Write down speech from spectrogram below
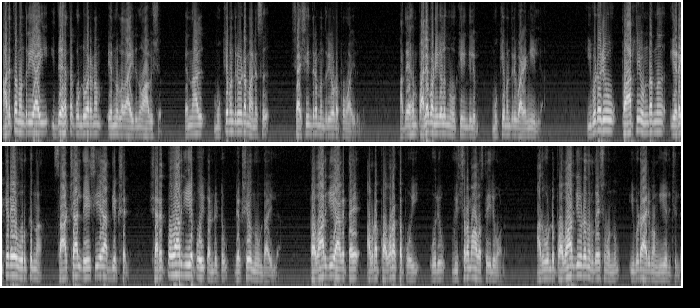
അടുത്ത മന്ത്രിയായി ഇദ്ദേഹത്തെ കൊണ്ടുവരണം എന്നുള്ളതായിരുന്നു ആവശ്യം. എന്നാൽ മുഖ്യമന്ത്രിയുടെ മനസ്സ് ശശീന്ദ്രൻ മന്ത്രിയോടൊപ്പമായിരുന്നു അദ്ദേഹം പല പണികളും നോക്കിയെങ്കിലും മുഖ്യമന്ത്രി വഴങ്ങിയില്ല. ഇവിടെ ഒരു പാർട്ടി ഉണ്ടെന്ന് ഇടയ്ക്കിടെ ഓർക്കുന്ന സാക്ഷാൽ ദേശീയ അധ്യക്ഷൻ ശരത് പവാർജിയെ പോയി കണ്ടിട്ടും രക്ഷയൊന്നും ഉണ്ടായില്ല. പവാർജി ആകട്ടെ അവിടെ പവറൊക്കെ പോയി ഒരു വിശ്രമാവസ്ഥയിലുമാണ്. അതുകൊണ്ട് പവാർജിയുടെ നിർദ്ദേശമൊന്നും ഇവിടെ ആരും അംഗീകരിച്ചില്ല.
